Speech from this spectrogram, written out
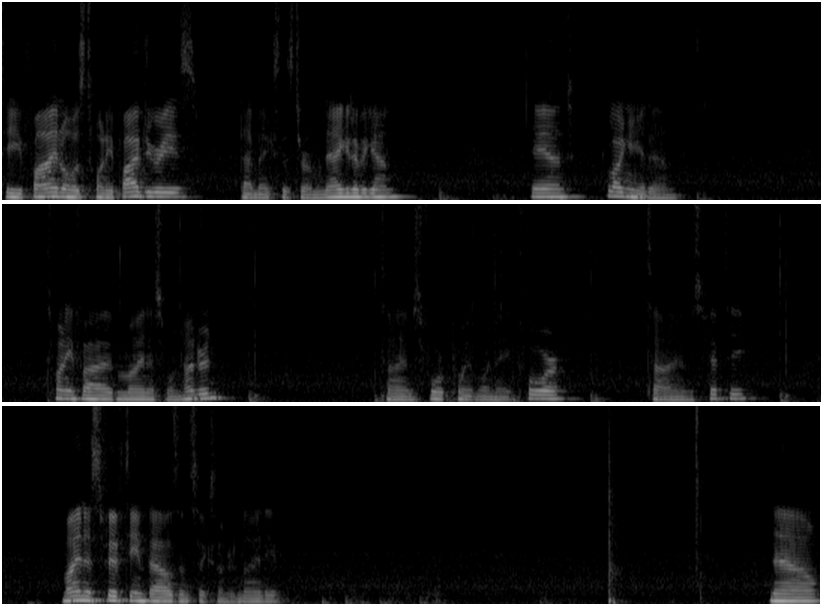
T final is 25 degrees. That makes this term negative again. And plugging it in. 25 minus 100 times 4.184 times 50 minus 15,690 Now,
